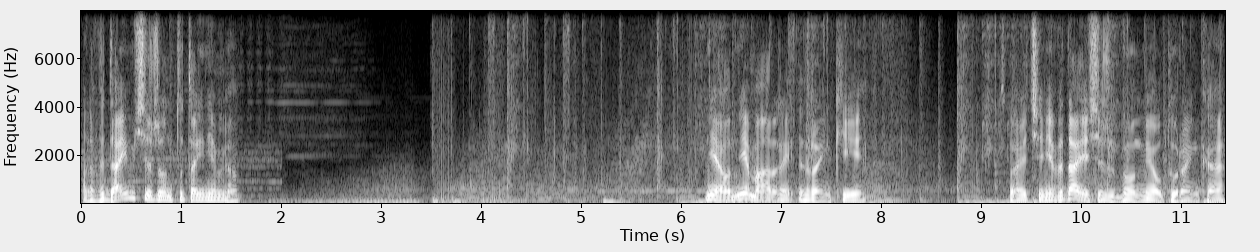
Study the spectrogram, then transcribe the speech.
Ale wydaje mi się, że on tutaj nie miał. Nie, on nie ma rę- ręki. Słuchajcie, nie wydaje się, żeby on miał tu rękę.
